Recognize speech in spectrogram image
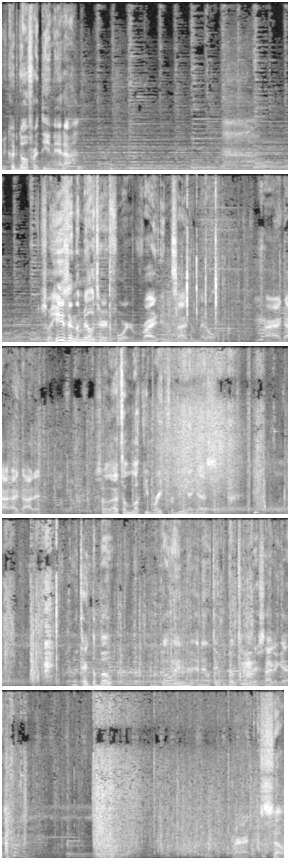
We could go for Deianeira. So he's in the military fort, right inside the middle. Alright, I got I got it. So that's a lucky break for me, I guess. We'll take the boat, we'll go in, and then we'll take the boat to the other side, I guess. Alright, so.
